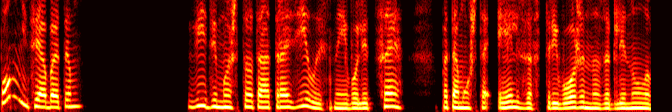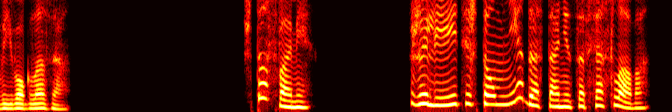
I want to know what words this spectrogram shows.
Помните об этом?» Видимо, что-то отразилось на его лице, потому что Эльза встревоженно заглянула в его глаза. «Что с вами? Жалеете, что мне достанется вся слава?»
